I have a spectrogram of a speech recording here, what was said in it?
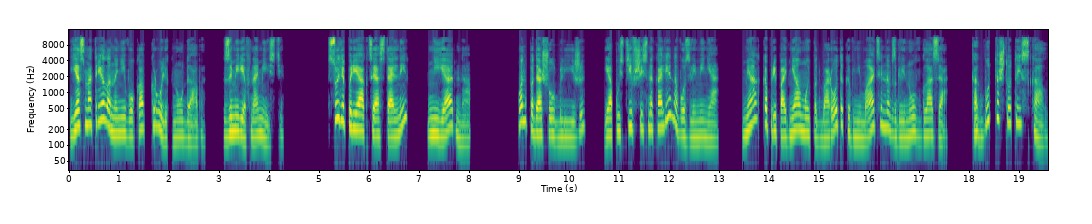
Я смотрела на него, как кролик на удава, замерев на месте. Судя по реакции остальных, не я одна. Он подошел ближе и, опустившись на колено возле меня, мягко приподнял мой подбородок и внимательно взглянул в глаза, как будто что-то искал.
